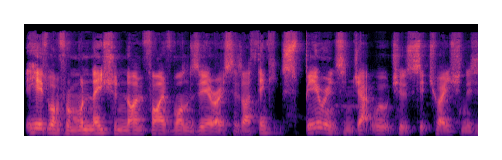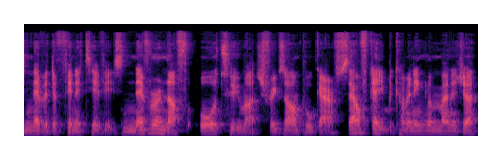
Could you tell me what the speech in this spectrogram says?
here's one from One Nation 9510 says, I think experience in Jack Wilshere's situation is never definitive. It's never enough or too much. For example, Gareth Southgate becoming England manager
